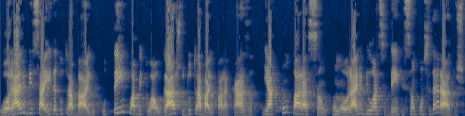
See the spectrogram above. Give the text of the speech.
o horário de saída do trabalho, o tempo habitual gasto do trabalho para casa e a comparação com o horário de um acidente são considerados.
